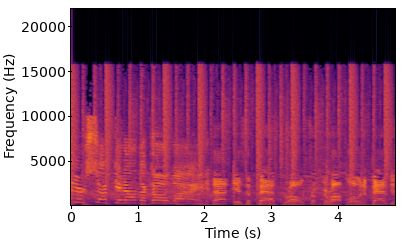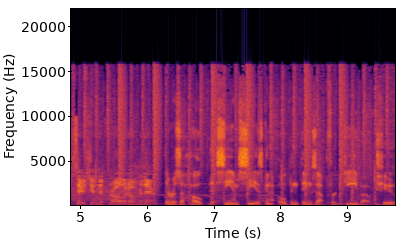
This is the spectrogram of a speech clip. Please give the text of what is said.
intercepted on the goal line. That is a bad throw from Garoppolo and a bad decision to throw it over there. There is a hope that CMC is going to open things up for Deebo, too.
